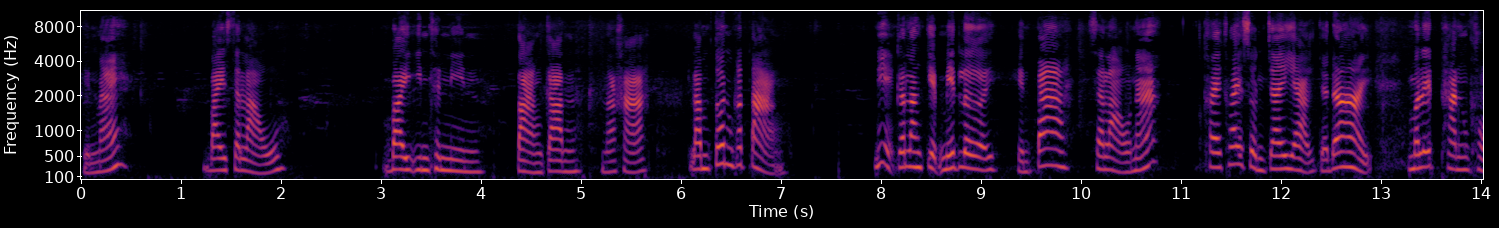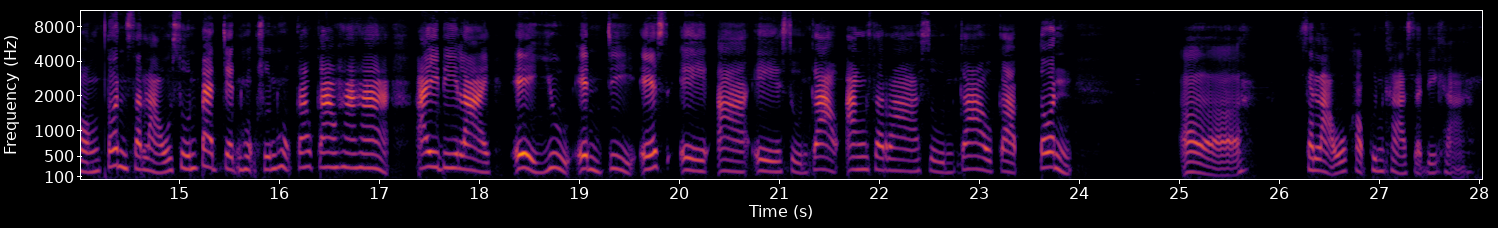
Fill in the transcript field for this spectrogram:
เห็นไหมใบสเลาใบอินทนินต่างกันนะคะลำต้นก็ต่าง นี่กำลังเก็บเม็ดเลย เห็นป้าสเลานะใครๆสนใจอยากจะได้เมล็ดพันธุ์ของต้นสเลา0876069955 ID Line A U N G S A R A 09 อังสรา 09 กับ ต้น เอ่อสลาขอบคุณค่ะ สวัสดีค่ะ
